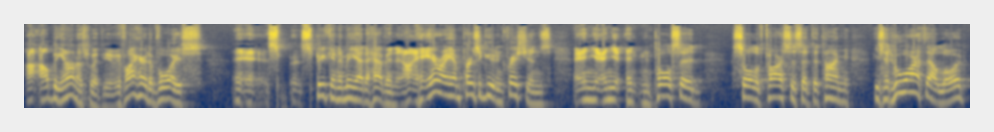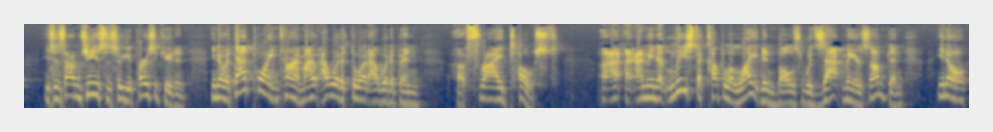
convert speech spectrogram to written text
I'll be honest with you. If I heard a voice uh, speaking to me out of heaven. I, here I am persecuting Christians, and, and, and Paul said, Saul of Tarsus at the time, he said, Who art thou, Lord? He says, I'm Jesus who you persecuted. You know, at that point in time, I, I would have thought I would have been uh, fried toast. I, I, mean, at least a couple of lightning bolts would zap me or something. You know,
